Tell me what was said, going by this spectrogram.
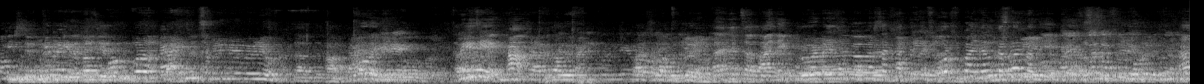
पंप. लाईन सगळी वेगवेगळी हा. पुरवठ्याची व्यवस्था खात्री सोर्स फायनल करणार ना. हा.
